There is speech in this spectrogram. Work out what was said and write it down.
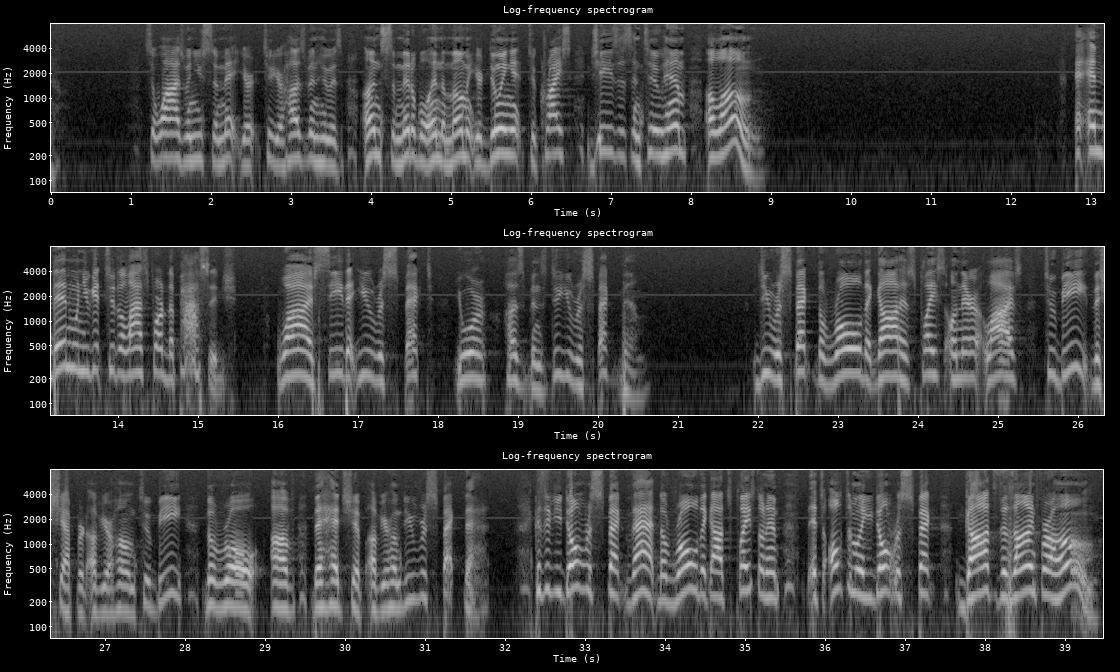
So, wives, when you submit your, to your husband who is unsubmittable in the moment, you're doing it to Christ Jesus and to Him alone. And, and then, when you get to the last part of the passage, wives, see that you respect your husbands. Do you respect them? Do you respect the role that God has placed on their lives to be the shepherd of your home, to be the role of the headship of your home? Do you respect that? Because if you don't respect that, the role that God's placed on him, it's ultimately you don't respect God's design for a home.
